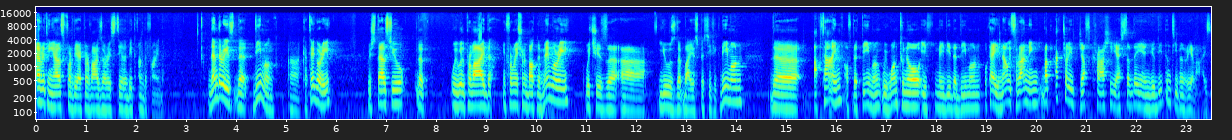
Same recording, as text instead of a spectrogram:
everything else for the hypervisor is still a bit undefined. Then there is the daemon uh, category, which tells you that we will provide information about the memory, which is uh, uh, used by a specific daemon, the uptime of the daemon. We want to know if maybe the daemon, okay, now it's running, but actually it just crashed yesterday and you didn't even realize.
